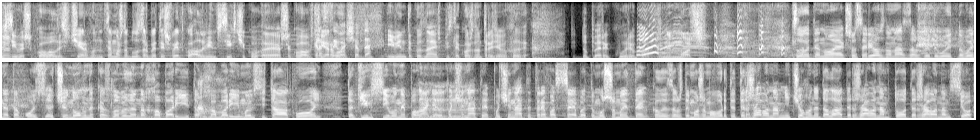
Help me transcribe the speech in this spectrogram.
всі вишиковувались в чергу. Ну це можна було зробити швидко, але він всіх чеку- шикував в Красиво, чергу. щоб, да? І він тако, знаєш, після кожного третього виходить. Піду перекурю, бо вже не можу. Слухайте, ну а якщо серйозно, нас завжди дивують новини. Там ось е, чиновника зловили на хабарі, там хабарі. Ми всі так, ой, такі всі вони погані. Але починати, починати треба з себе, тому що ми деколи завжди можемо говорити: держава нам нічого не дала, держава нам то, держава нам сьо.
